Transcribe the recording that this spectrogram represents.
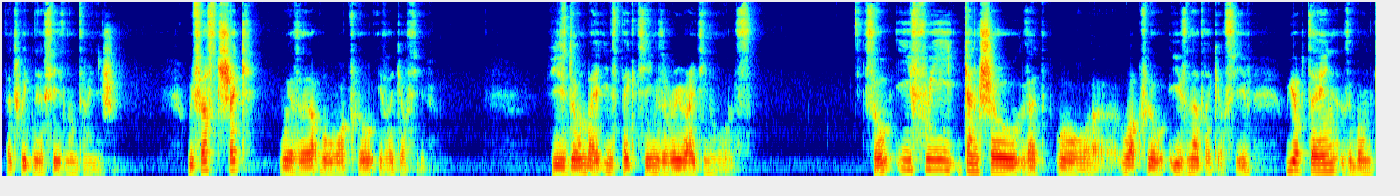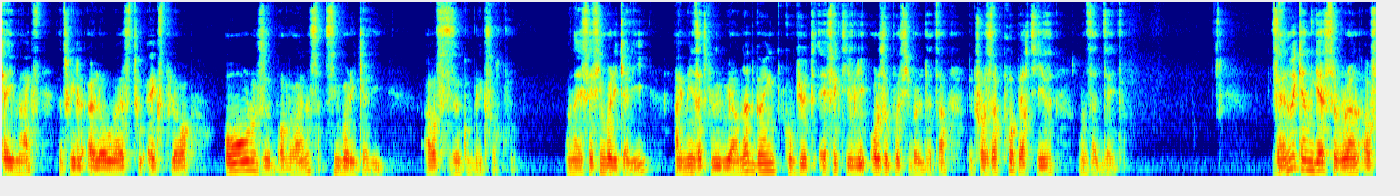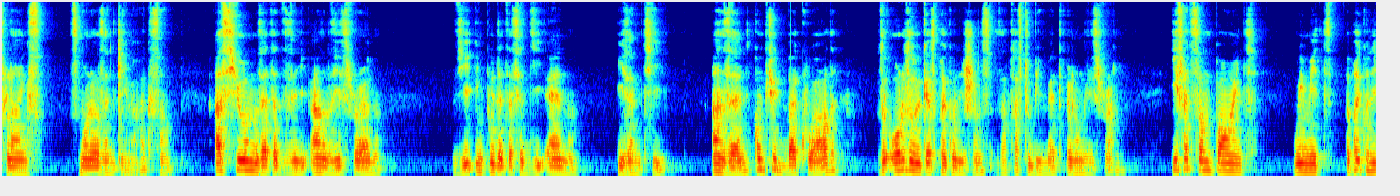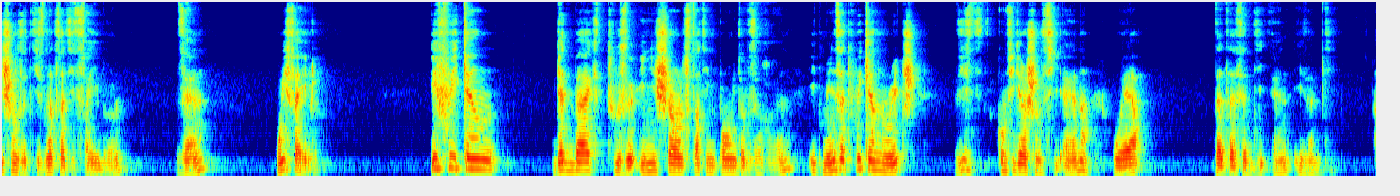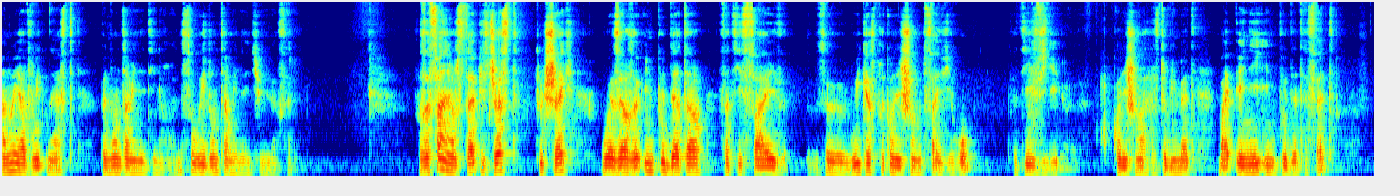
that witnesses non-termination. We first check whether our workflow is recursive. This is done by inspecting the rewriting rules. So if we can show that our workflow is not recursive, we obtain the bound Kmax that will allow us to explore all the runs symbolically of the complex workflow. When I say symbolically, I mean that we are not going to compute effectively all the possible data, but rather properties on that data. Then we can guess a run of length smaller than Kmax. Assume that at the end of this run, the input dataset dn is empty, and then compute backward the, all the weakest preconditions that have to be met along this run. If at some point we meet a precondition that is not satisfiable, then we fail. If we can get back to the initial starting point of the run, it means that we can reach this configuration Cn where dataset Dn is empty. And we have witnessed a non-terminating run, so we don't terminate universally. So the final step is just to check whether the input data satisfies the weakest precondition psi 0, that is the condition that has to be met by any input dataset,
